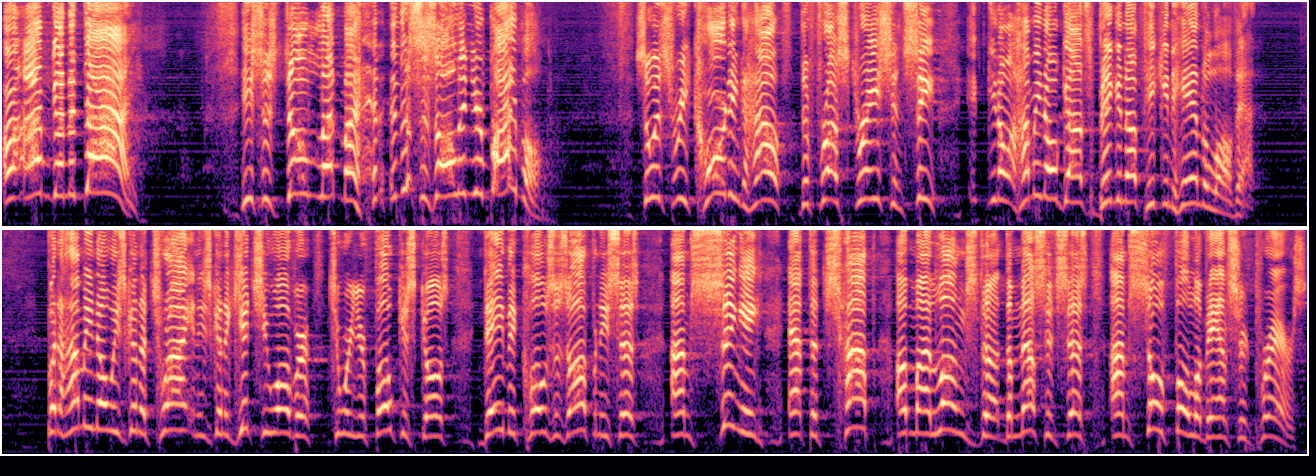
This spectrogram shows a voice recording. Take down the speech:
or I'm going to die. He says, Don't let my, this is all in your Bible. So it's recording how the frustration, see, you know, how many know God's big enough he can handle all that? But how many know he's going to try and he's going to get you over to where your focus goes? David closes off and he says, I'm singing at the top of my lungs. The, the message says, I'm so full of answered prayers.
